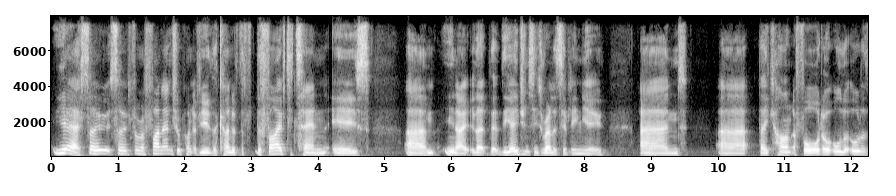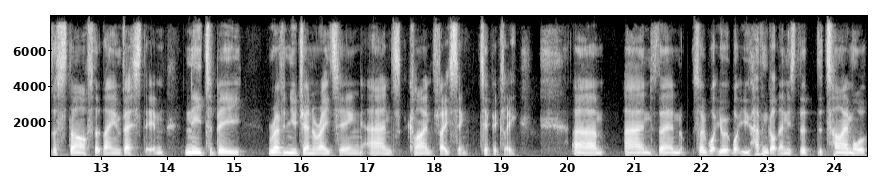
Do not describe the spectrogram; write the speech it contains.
Yeah, so so from a financial point of view, the kind of the, the five to ten is um, you know, the, the, the agency is relatively new, and uh, they can't afford, or all all of the staff that they invest in need to be revenue generating and client facing, typically. Um, and then, so what you what you haven't got then is the the time or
